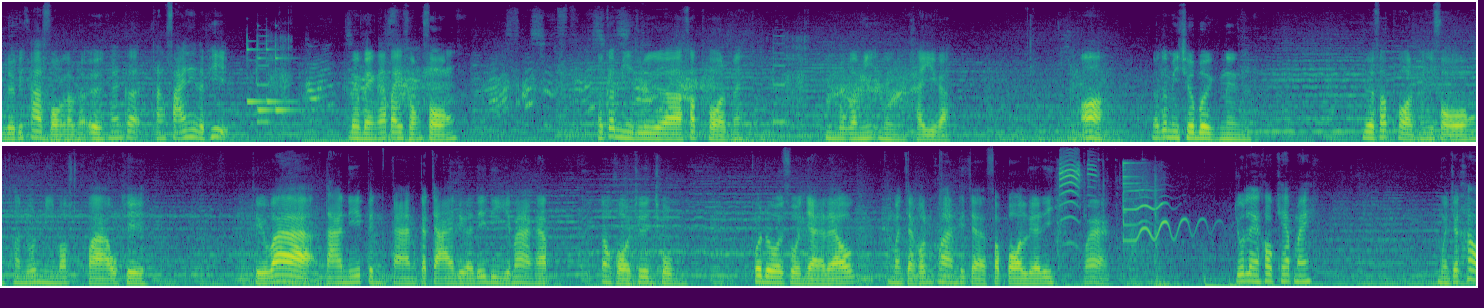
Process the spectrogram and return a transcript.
เรือพิฆาตสองลำนะเอองั้นก็ทางฟ้านี่แหละพี่แบ่งๆกันไปสองสองแล้วก็มีเรือซัพพอร์ตไหม มีโมกามิหนึ่งใครอีกอะอ๋อแล้วก็มีเชอร์เบิร์กอีกหนึ่งเรือซัพพอร์ตมีสองทางนู้นมีมอสควาโอเค ถือว่าตานี้เป็นการกระจายเรือได้ดีมากครับ ต้องขอชื่นชมเพราะโดยส่วนใหญ่แล้วมันจะค่อนข้างที่จะสปอนเรือได้มากจุดแรงเข้าแคปไหม เหมือนจะเข้า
